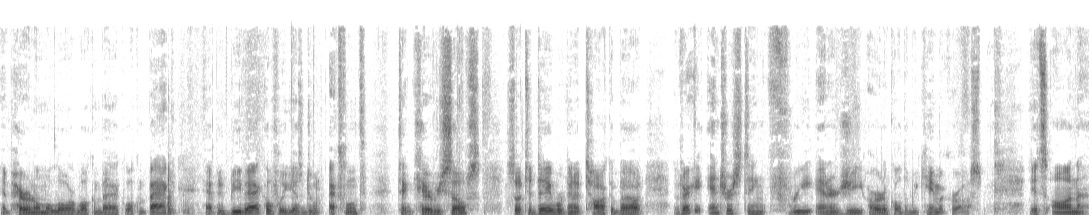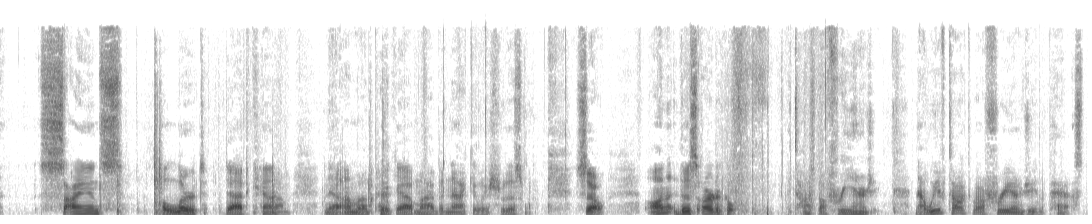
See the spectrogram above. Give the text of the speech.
and paranormal lore. Welcome back, welcome back. Happy to be back. Hopefully, you guys are doing excellent, taking care of yourselves. So, today we're going to talk about a very interesting free energy article that we came across. It's on sciencealert.com. Now, I'm going to pick out my binoculars for this one. So, on this article, it talks about free energy. Now, we have talked about free energy in the past.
